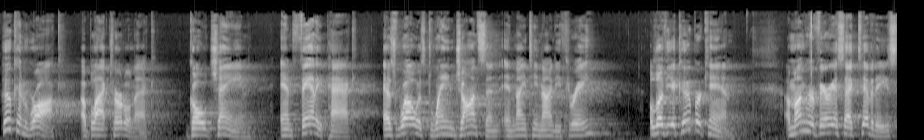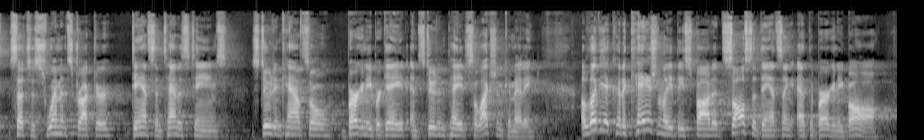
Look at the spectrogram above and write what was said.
Who can rock a black turtleneck, gold chain, and fanny pack as well as Dwayne Johnson in 1993? Olivia Cooper can. Among her various activities, such as swim instructor, dance and tennis teams, student council, Burgundy Brigade, and student paid selection committee, Olivia could occasionally be spotted salsa dancing at the Burgundy Ball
